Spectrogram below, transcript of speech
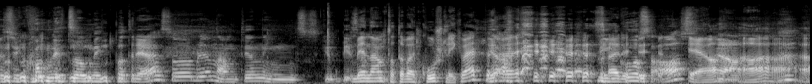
Hvis vi kom litt sånn midt på treet, så blir det nevnt i en innskudd Det ble nevnt at det var en koselig kveld. Ja. Vi kosa oss. Ja, ja, Ja. ja, ja.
